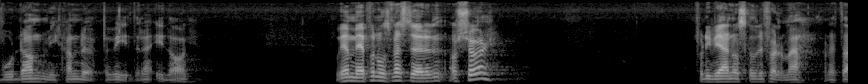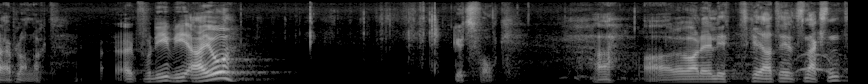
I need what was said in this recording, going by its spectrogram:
hvordan vi kan løpe videre i dag. Vi er med på noe som er større enn oss sjøl. Fordi vi er Nå skal dere følge med, for dette er planlagt. Fordi vi er jo Guds folk. Ja, var det litt kreativt snacksent?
